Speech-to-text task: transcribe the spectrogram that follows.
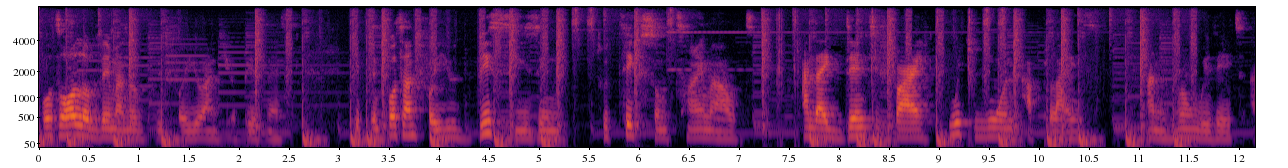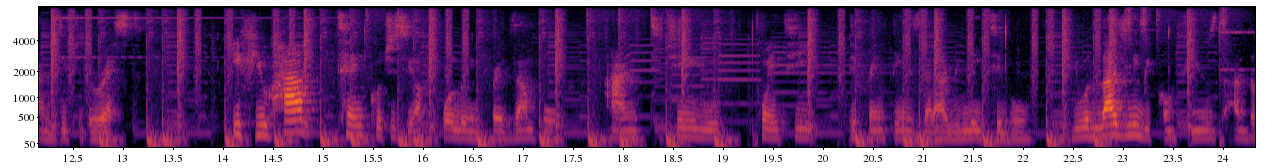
but all of them are not good for you and your business. It's important for you this season to take some time out and identify which one applies and run with it and ditch the rest. If you have 10 coaches you are following, for example, and teaching you 20 different things that are relatable, you will largely be confused, and the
